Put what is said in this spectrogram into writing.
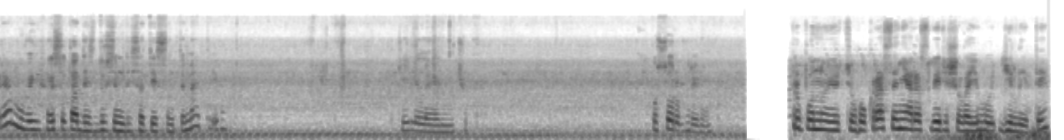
Кремовий, висота десь до 70 сантиметрів. Такий лілейничок. По 40 гривень. Пропоную цього красення, раз вирішила його ділити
